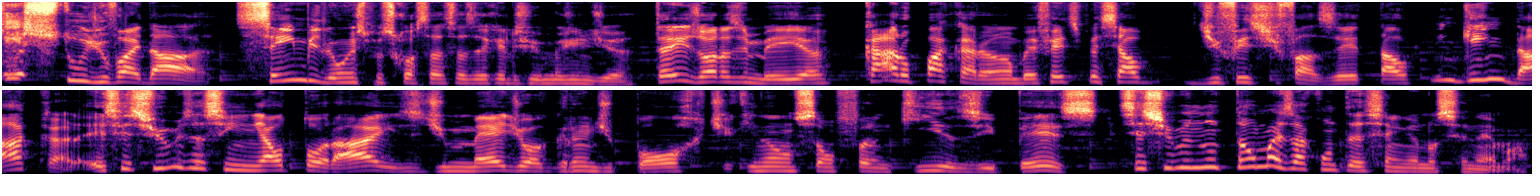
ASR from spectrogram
que estúdio vai dar 100 milhões pros Scorsese fazer aquele filme hoje em dia? 3 horas e meia, caro pra caramba, efeito especial difícil de fazer e tal. Ninguém dá, cara. Esses filmes, assim, autorais, de médio a grande porte, que não são franquias e IPs, esses filmes não estão mais acontecendo no cinema.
